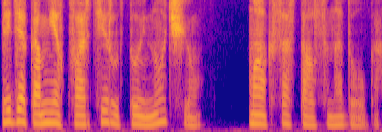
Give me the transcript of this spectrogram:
Придя ко мне в квартиру той ночью, Макс остался надолго.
